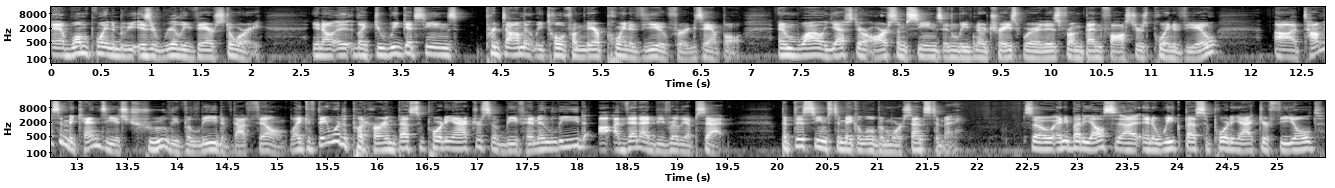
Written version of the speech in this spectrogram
at one point in the movie is it really their story you know like do we get scenes predominantly told from their point of view for example and while yes there are some scenes in leave no trace where it is from ben foster's point of view uh, Thomasin McKenzie is truly the lead of that film like if they were to put her in best supporting actress and leave him in lead uh, then i'd be really upset but this seems to make a little bit more sense to me so, anybody else uh, in a weak Best Supporting Actor field,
